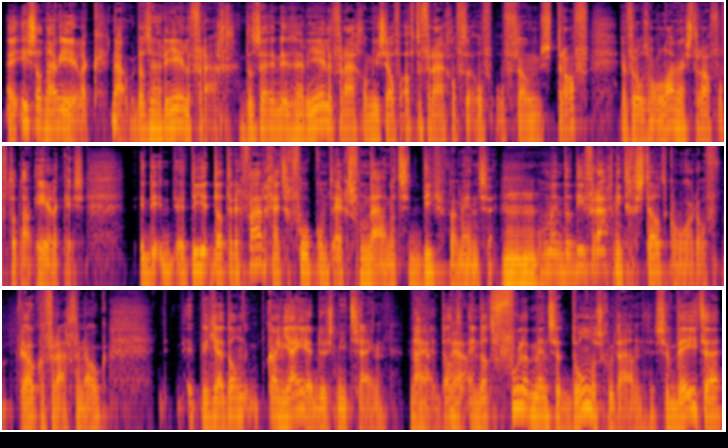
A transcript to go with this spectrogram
Eh, is dat nou eerlijk? Nou, dat is een reële vraag. Dat is een, is een reële vraag om jezelf af te vragen of, of, of zo'n straf, en vooral zo'n lange straf, of dat nou eerlijk is. Die, die, dat rechtvaardigheidsgevoel komt ergens vandaan. Dat zit diep bij mensen. Mhm. Op het moment dat die vraag niet gesteld kan worden, of welke vraag dan ook, ja, dan kan jij er dus niet zijn. Nou, Ja, dat, ja. En dat voelen mensen donders goed aan. Ze weten,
